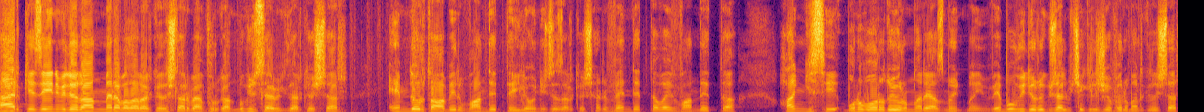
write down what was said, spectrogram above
Herkese yeni videodan merhabalar arkadaşlar ben Furkan. Bugün sizlerle birlikte arkadaşlar M4A1 Vendetta ile oynayacağız arkadaşlar. Vendetta ve Vendetta hangisi? Bunu bu arada yorumlara yazmayı unutmayın. Ve bu videoda güzel bir çekiliş yapıyorum arkadaşlar.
